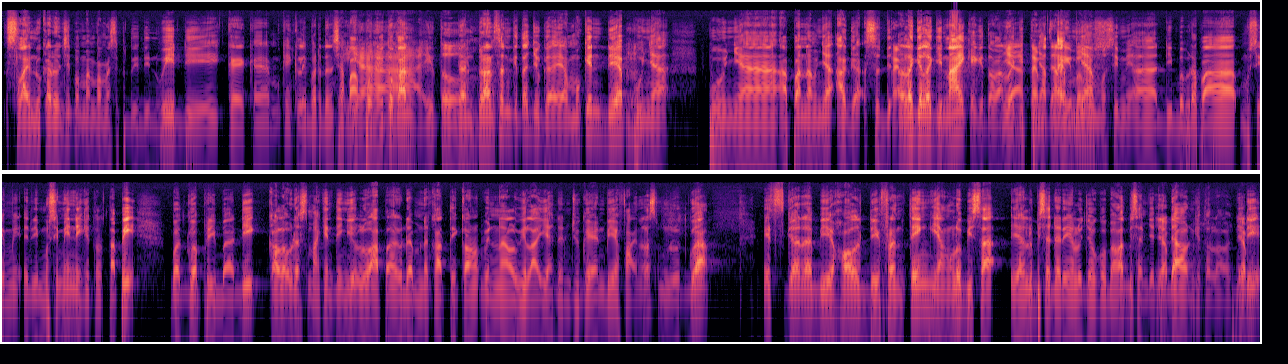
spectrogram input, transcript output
selain Luka Doncic pemain-pemain seperti Dinwiddie kayak kayak mungkin Kleber dan siapa pun Iya, itu kan itu. dan Brunson kita juga ya mungkin dia punya punya apa namanya agak lagi-lagi naik kayak gitu kan Iya, lagi punya temnya musim eh, di beberapa musim di musim ini gitu. Tapi buat gua pribadi kalau udah semakin tinggi lu apa udah mendekati final wilayah dan juga NBA Finals menurut gua it's gonna be a whole different thing yang lu bisa ya lu bisa dari yang lu jago banget bisa menjadi Yap. down gitu loh. Jadi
